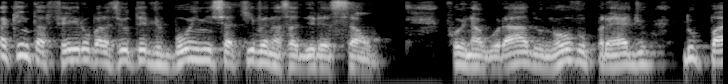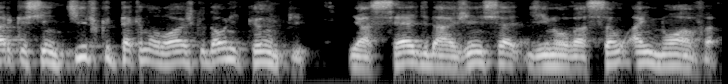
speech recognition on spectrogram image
Na quinta-feira, o Brasil teve boa iniciativa nessa direção. Foi inaugurado o novo prédio do Parque Científico e Tecnológico da Unicamp e a sede da Agência de Inovação, a Inova,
